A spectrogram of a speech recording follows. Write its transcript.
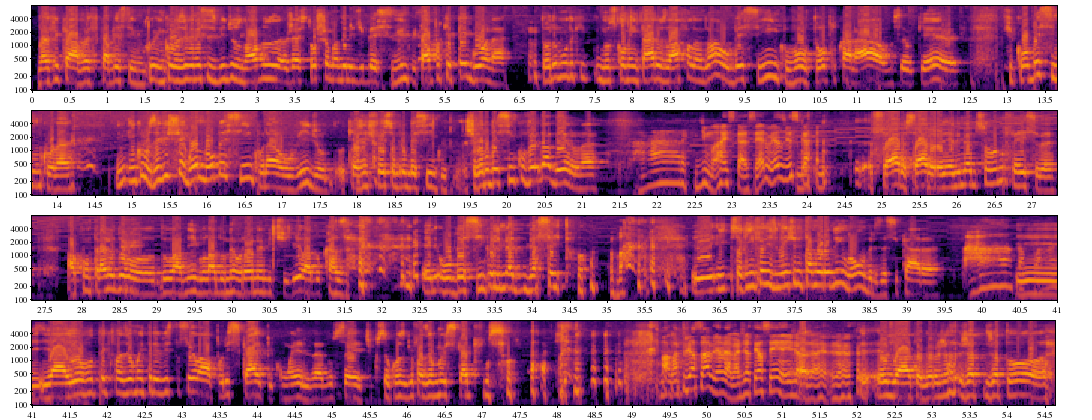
Vai ficar, vai ficar B5. Inclu- Inclusive nesses vídeos novos eu já estou chamando ele de B5 e tal, porque pegou, né? Todo mundo que nos comentários lá falando, ah, o B5 voltou pro canal, não sei o que, ficou B5, né? In- Inclusive chegou no B5, né? O vídeo o que a gente fez sobre o B5. Chegou no B5 verdadeiro, né? Cara, que demais, cara. Sério mesmo isso, cara? Sério, sério, ele me adicionou no Face, velho. Ao contrário do, do amigo lá do Neurônio MTV, lá do casal, ele, o B5 ele me, me aceitou. E, e- só que infelizmente ele tá morando em Londres, esse cara. ah, E, e aí eu vou ter que fazer uma entrevista, sei lá, por Skype com ele, né? Não sei. Tipo, se eu conseguir fazer o meu Skype funcionar. Agora tu já sabe, né? Agora já tem a senha aí, já. já, já. E- Exato, agora eu já, já, já tô.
